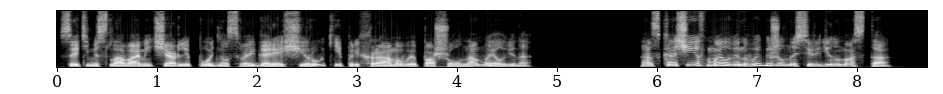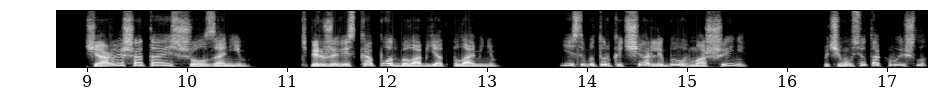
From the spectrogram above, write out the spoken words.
С этими словами Чарли поднял свои горящие руки и, прихрамывая, пошел на Мелвина. Отскочив, Мелвин выбежал на середину моста. Чарли, шатаясь, шел за ним. Теперь уже весь капот был объят пламенем. Если бы только Чарли был в машине. Почему все так вышло?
